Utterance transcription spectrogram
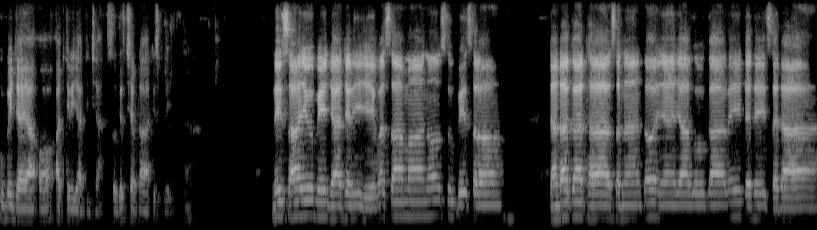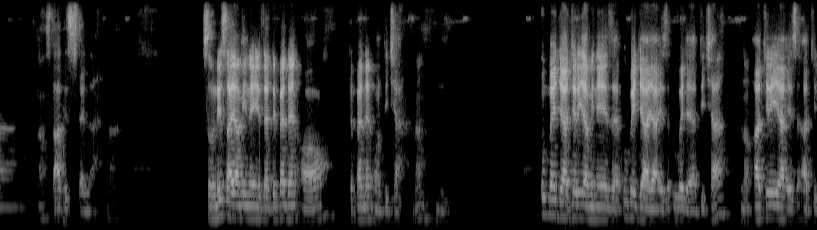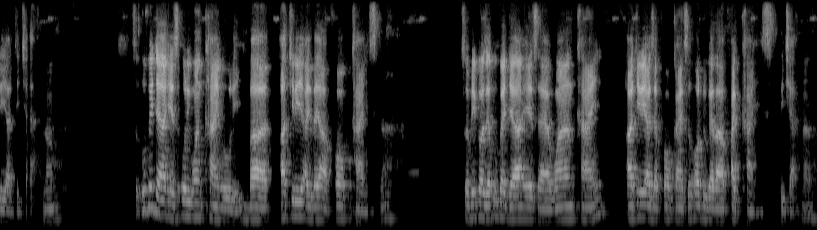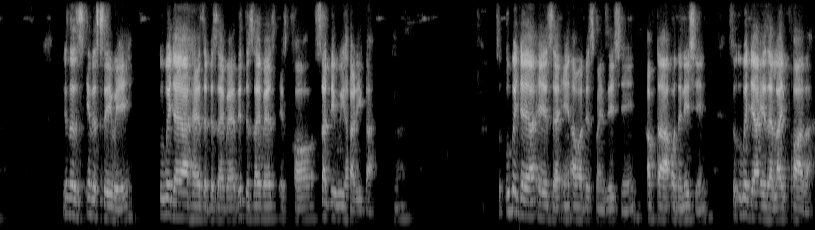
Upejaya or Acharya teacher. So this chapter is played. Nisayu Beja Vasamano Subesara Tadakatha Sanato Yagu Kali Sada. Start this stanza. So Nisayamine is a dependent or dependent on teacher. Hmm. Upeja Jariya means Upejaya is Upejaya teacher. No, Achariya is Achariya teacher. No. So Upejaya is only one kind only, but Achariya there are four kinds. No? So because the Upejaya is one kind, Achariya is a four kinds, so altogether five kinds teacher. No? In the, in the same way, Upejaya has a disciple. This disciple is called Sati Viharika. So Upajaya is uh, in our dispensation after ordination. So Upajaya is a life father.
